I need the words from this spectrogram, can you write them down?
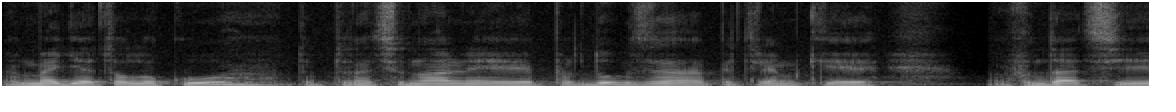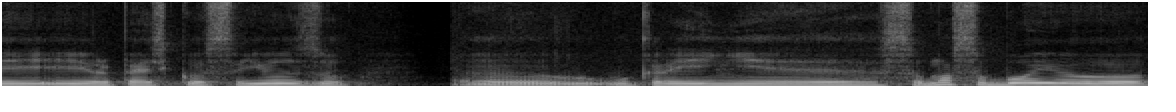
медіа толоку, тобто національний продукт за підтримки Фундації Європейського Союзу е, в Україні. Само собою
